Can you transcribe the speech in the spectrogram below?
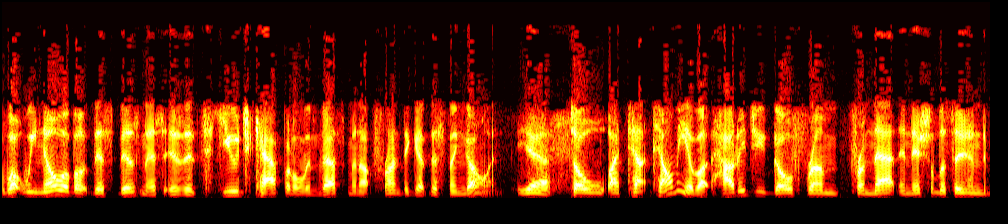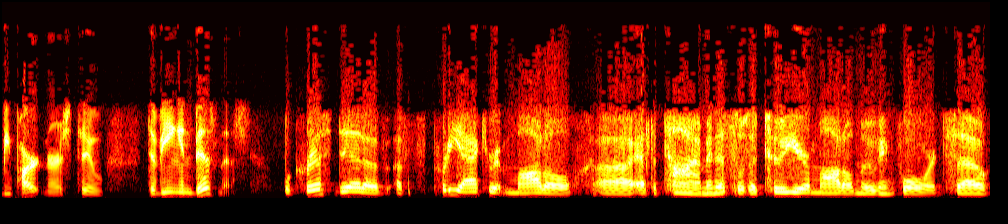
what we know about this business is it's huge capital investment up front to get this thing going. Yes. So uh, t- tell me about how did you go from from that initial decision to be partners to to being in business? Well, Chris did a, a pretty accurate model uh, at the time, and this was a two-year model moving forward. So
